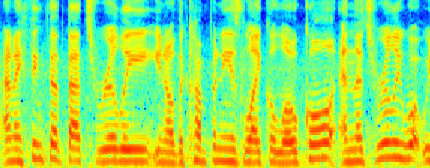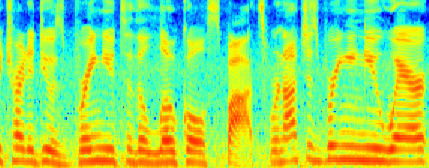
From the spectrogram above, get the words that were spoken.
and I think that that's really you know, the company is like a local, and that's really what we try to do is bring you to the local spots. We're not just bringing you where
